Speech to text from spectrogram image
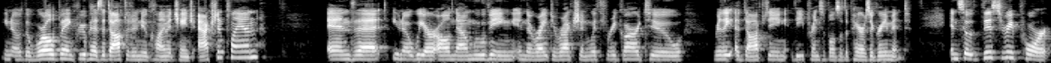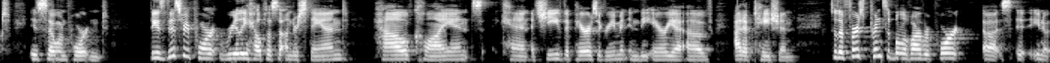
you know the World Bank Group has adopted a new climate change action plan and that you know we are all now moving in the right direction with regard to really adopting the principles of the Paris Agreement. And so this report is so important because this report really helps us to understand how clients can achieve the Paris Agreement in the area of adaptation. So the first principle of our report, uh, you know,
